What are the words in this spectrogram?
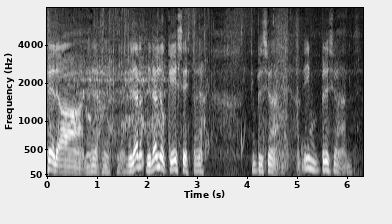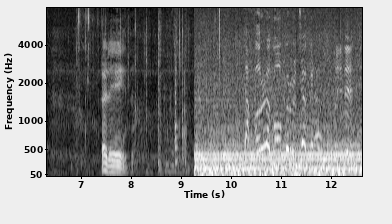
Qué grande, mirá, mirá, mirá, mirá lo que es esto, mirá. Impresionante, impresionante. Qué lindo. Estás coronado como perro en chacra. ¿Viste?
